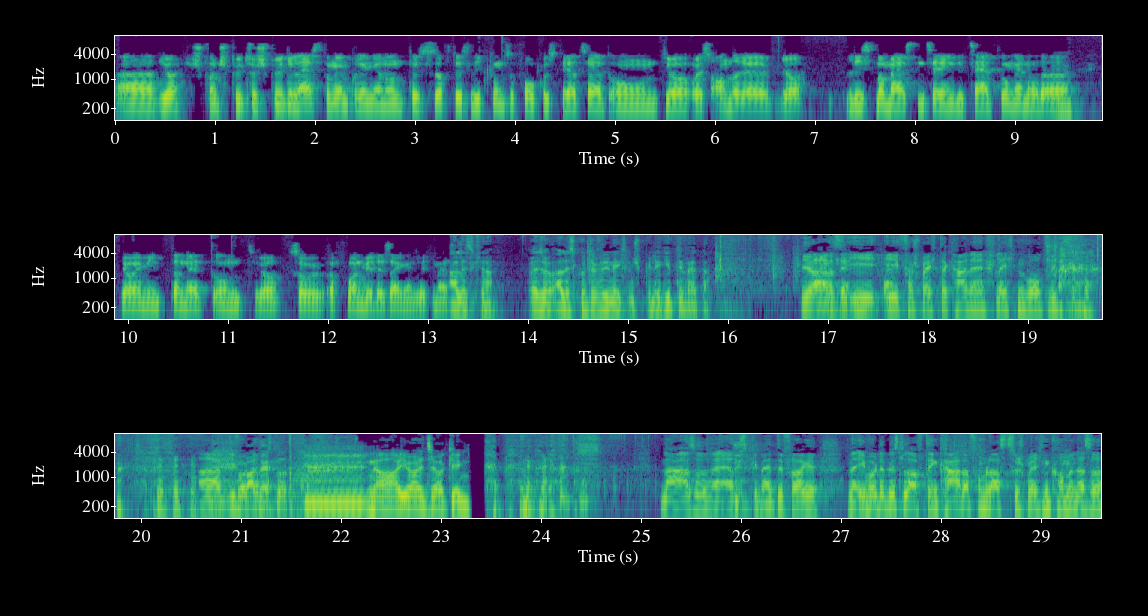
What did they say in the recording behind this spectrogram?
äh, ja, von Spiel zu Spiel die Leistungen bringen und das, auf das liegt unser Fokus derzeit. Und ja, alles andere ja, liest man meistens eh in die Zeitungen oder mhm. ja, im Internet und ja, so erfahren wir das eigentlich meistens. Alles klar. Also alles Gute für die nächsten Spiele, gib dir weiter. Ja, Danke. also ich, ich verspreche da keine schlechten Wortwitze. ähm, ich wollte ein bisschen... No, you are joking. Na, also eine ernst gemeinte Frage. Na, ich wollte ein bisschen auf den Kader vom Lask zu sprechen kommen. Also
